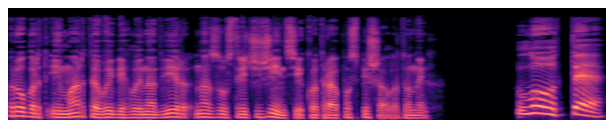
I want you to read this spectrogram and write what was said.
Роберт і Марта вибігли на двір назустріч жінці, котра поспішала до них. Лотте.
